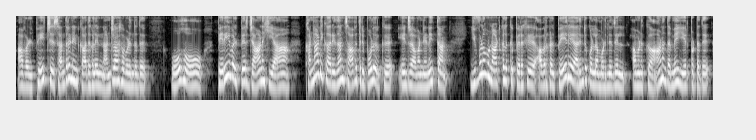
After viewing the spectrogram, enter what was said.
அவள் பேச்சு சந்திரனின் காதுகளில் நன்றாக விழுந்தது. ஓஹோ பெரியவள் பேர் ஜானகியா? கண்ணாடிக்காரி தான் சாவித்திரி போல் இருக்கு என்று அவன் நினைத்தான். இவ்வளவு நாட்களுக்கு பிறகு அவர்கள் பெயரை அறிந்து கொள்ள முடிந்ததில் அவனுக்கு ஆனந்தமே ஏற்பட்டது.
